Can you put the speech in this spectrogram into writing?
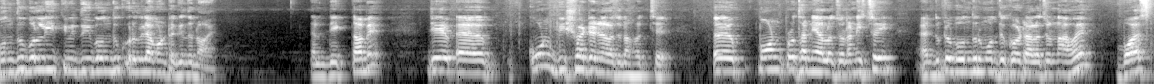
বন্ধু বললেই তুমি দুই বন্ধু করে দিলে এমনটা কিন্তু নয়। তাহলে দেখতে হবে যে কোন বিষয়টা নিয়ে আলোচনা হচ্ছে। পণ প্রথা নিয়ে আলোচনা। নিশ্চয়ই দুটো বন্ধুর মধ্যে করে আলোচনা না হয়ে বয়স্ক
